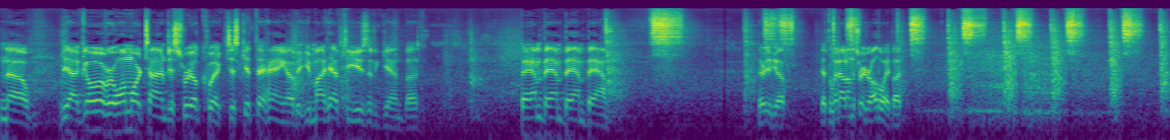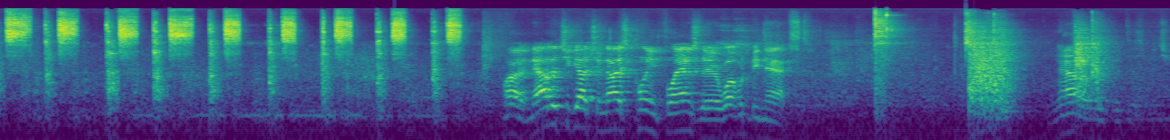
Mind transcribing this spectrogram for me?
No. Yeah, go over one more time just real quick. Just get the hang of it. You might have to use it again, bud. Bam, bam, bam, bam. There you go. You have to let out on the trigger all the way, bud. All right, now that you got your nice clean flange there, what would be next? Now we put this bitch.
